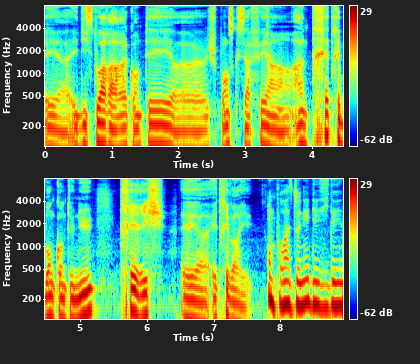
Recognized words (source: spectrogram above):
euh, et, d'histoires à raconter. je pense que ça fait un, très très bon contenu, très riche et très varié. On pourra se donner des idées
